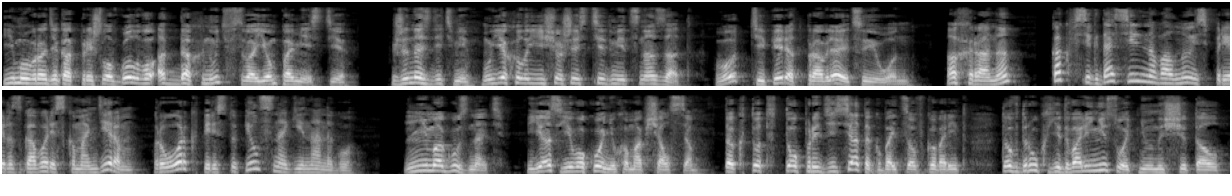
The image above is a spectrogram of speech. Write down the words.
Ему вроде как пришло в голову отдохнуть в своем поместье. Жена с детьми уехала еще шесть седмиц назад. Вот теперь отправляется и он. «Охрана?» Как всегда, сильно волнуясь при разговоре с командиром, Руорк переступил с ноги на ногу. «Не могу знать. Я с его конюхом общался. Так тот то про десяток бойцов говорит, то вдруг едва ли не сотню насчитал.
